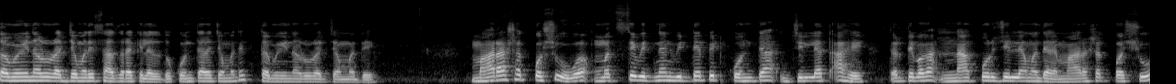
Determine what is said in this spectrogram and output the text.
तमिळनाडू राज्यामध्ये साजरा केला जातो. कोणत्या राज्यामध्ये? तमिळनाडू राज्यामध्ये. महाराष्ट्रात पशु व मत्स्य विज्ञान विद्यापीठ कोणत्या जिल्ह्यात आहे? तर ते बघा नागपूर जिल्ह्यामध्ये आहे. महाराष्ट्रात पशु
